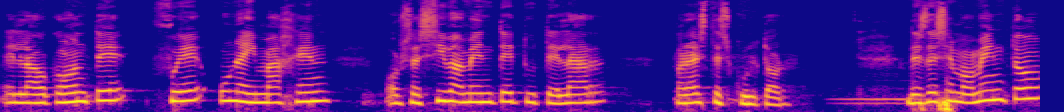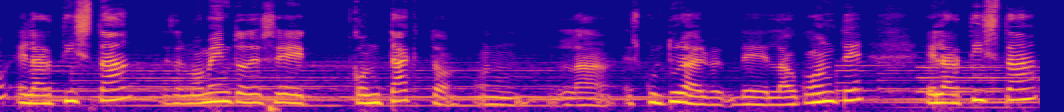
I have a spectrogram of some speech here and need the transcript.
el Laocoonte fue una imagen obsesivamente tutelar para este escultor. Desde ese momento, el artista, desde el momento de ese contacto con la escultura de Laocoonte, el artista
